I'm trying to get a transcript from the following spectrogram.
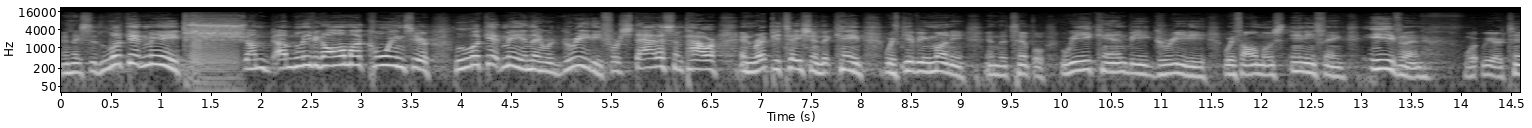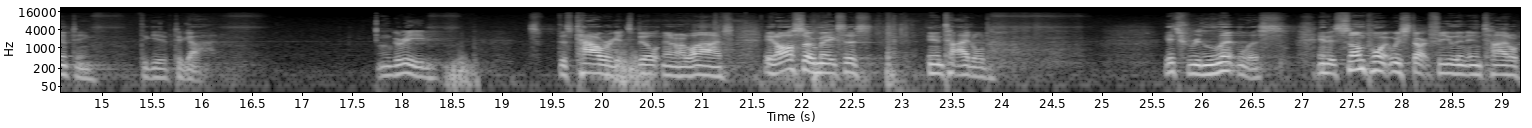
and they said, Look at me. I'm, I'm leaving all my coins here. Look at me. And they were greedy for status and power and reputation that came with giving money in the temple. We can be greedy with almost anything, even what we are attempting to give to God. And greed, this tower gets built in our lives. It also makes us entitled. It's relentless. And at some point, we start feeling entitled.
